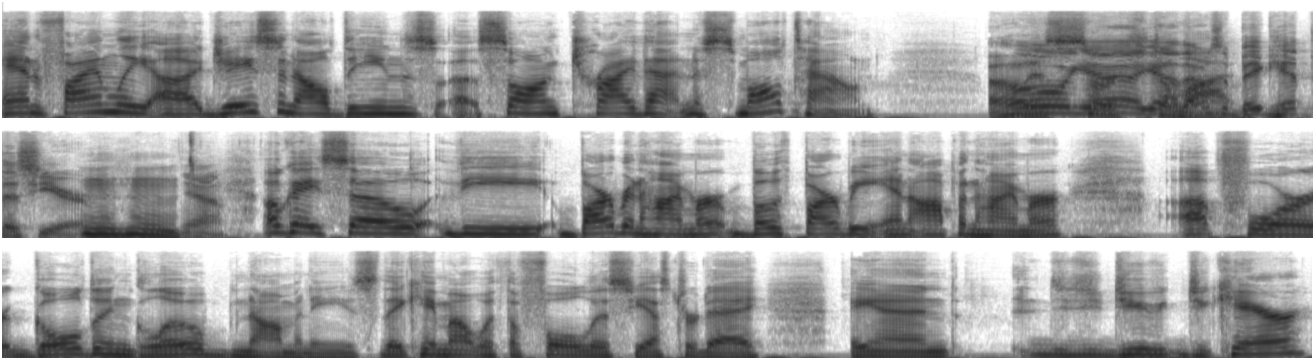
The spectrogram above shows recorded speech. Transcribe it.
And finally, uh, Jason Aldean's uh, song "Try That in a Small Town." Oh yeah, yeah, that was a big hit this year. Mm-hmm. Yeah. Okay, so the Barbenheimer, both Barbie and Oppenheimer, up for Golden Globe nominees. They came out with a full list yesterday. And do you, do you care?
